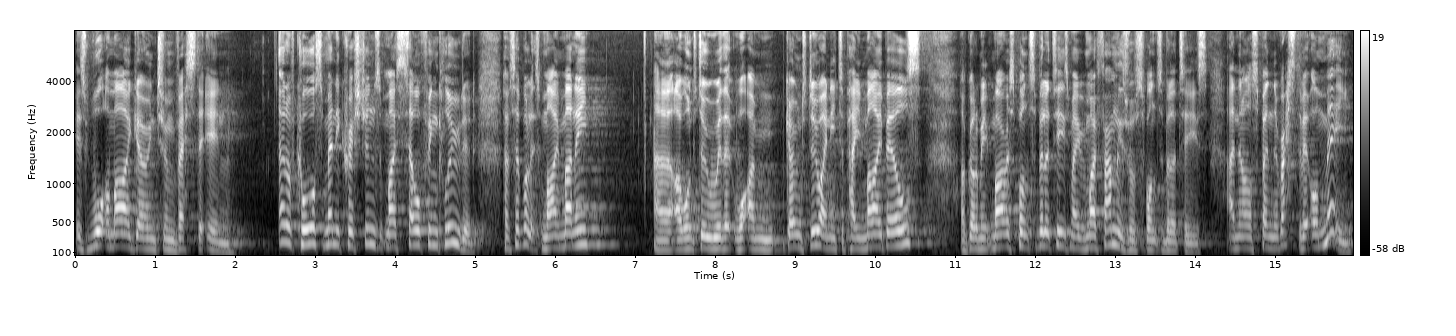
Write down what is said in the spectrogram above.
is what am I going to invest it in? And of course, many Christians, myself included, have said, well, it's my money. Uh, I want to do with it what I'm going to do. I need to pay my bills. I've got to meet my responsibilities, maybe my family's responsibilities, and then I'll spend the rest of it on me.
